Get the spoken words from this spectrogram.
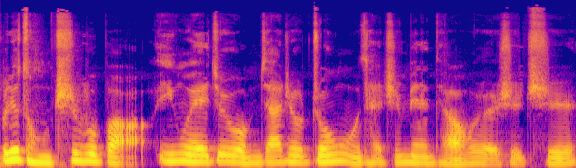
我就总吃不饱，因为就是我们家只有中午才吃面条，或者是吃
